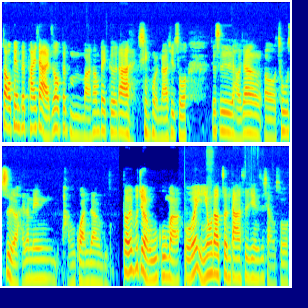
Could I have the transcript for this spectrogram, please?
照片被拍下来之后被马上被各大 新闻拿去说，就是好像哦出事了还在那边旁观这样子，对，你不觉得很无辜吗？我会引用到正大事件是想说，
